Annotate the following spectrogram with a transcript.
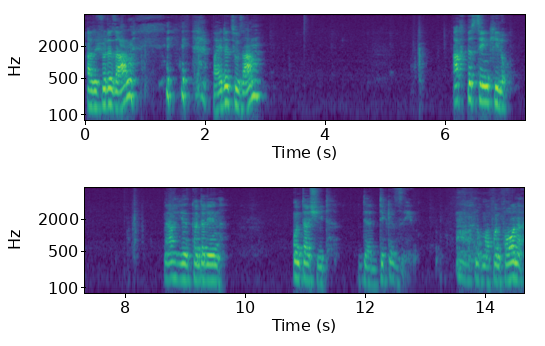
Also ich würde sagen, beide zusammen 8 bis 10 Kilo. Ja, hier könnt ihr den Unterschied der Dicke sehen. Nochmal von vorne.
